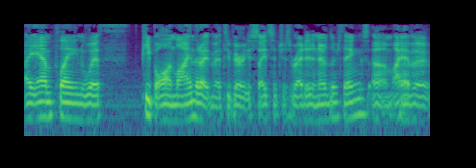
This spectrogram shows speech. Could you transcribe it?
I am playing with people online that I've met through various sites such as Reddit and other things. Um, I have a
